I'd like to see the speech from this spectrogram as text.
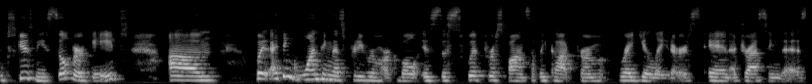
excuse me, Silvergate. Um, but I think one thing that's pretty remarkable is the swift response that we got from regulators in addressing this.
